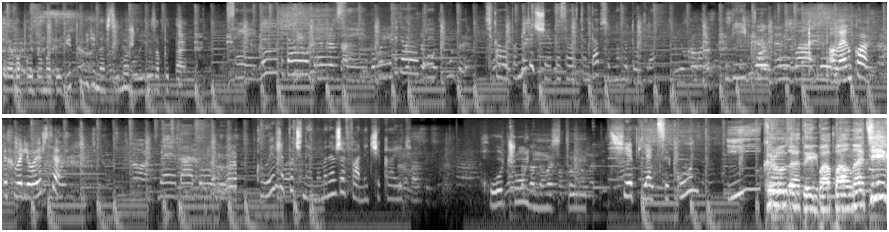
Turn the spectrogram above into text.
Треба придумати відповіді на всі можливі запитання. Все буде добре, все буде добре. Цікаво помітить, що я писала стендап з одного дубля. Бі-бо-бу-ба-бо, Оленко, ти хвилюєшся? бе-ба-бо. Коли вже почнемо? Мене вже фани чекають. Хочу їсти. Ще 5 секунд і. Круто ты попал на ТВ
